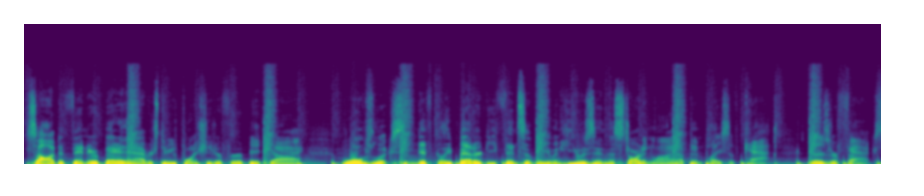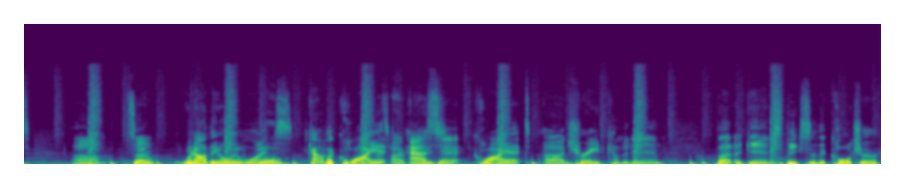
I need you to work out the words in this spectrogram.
solid defender, better than average three point shooter for a big guy." Wolves looked significantly better defensively when he was in the starting lineup in place of KAT. Those are facts. Um, so we're not the only ones. Kind of a quiet That's high praise. asset, quiet uh, trade coming in. But again, speaks to the culture,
